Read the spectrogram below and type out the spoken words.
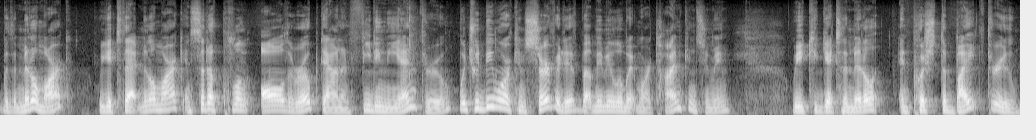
with a middle mark. We get to that middle mark, instead of pulling all the rope down and feeding the end through, which would be more conservative, but maybe a little bit more time consuming, we could get to the middle and push the bite through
